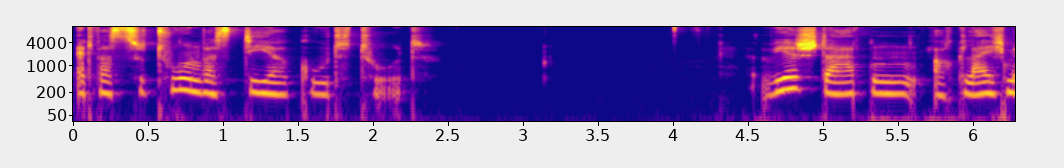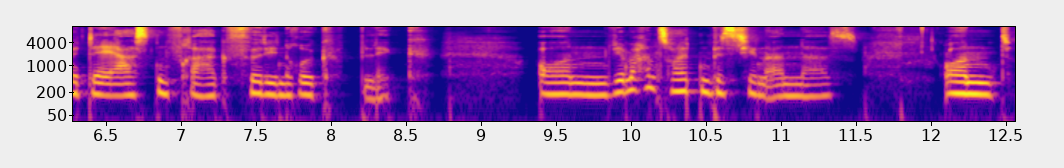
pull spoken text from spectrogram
etwas zu tun, was dir gut tut. Wir starten auch gleich mit der ersten Frage für den Rückblick. Und wir machen es heute ein bisschen anders. Und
